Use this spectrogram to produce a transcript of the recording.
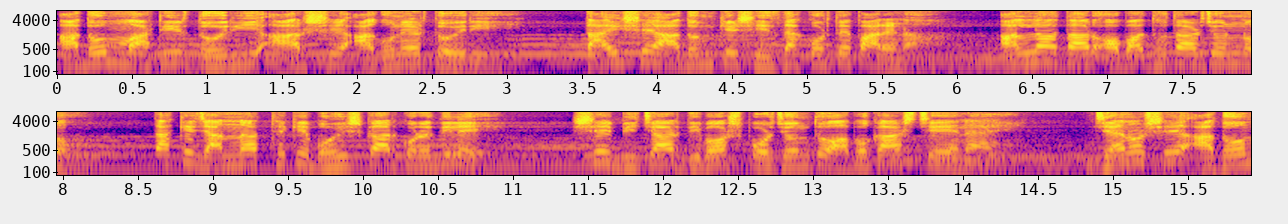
আদম মাটির তৈরি আর সে আগুনের তৈরি, তাই সে আদমকে সিজদা করতে পারে না। আল্লাহ তার অবাধ্যতার জন্য তাকে জান্নাত থেকে বহিষ্কার করে দিলে সে বিচার দিবস পর্যন্ত অবকাশ চেয়ে নেয়, যেন সে আদম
